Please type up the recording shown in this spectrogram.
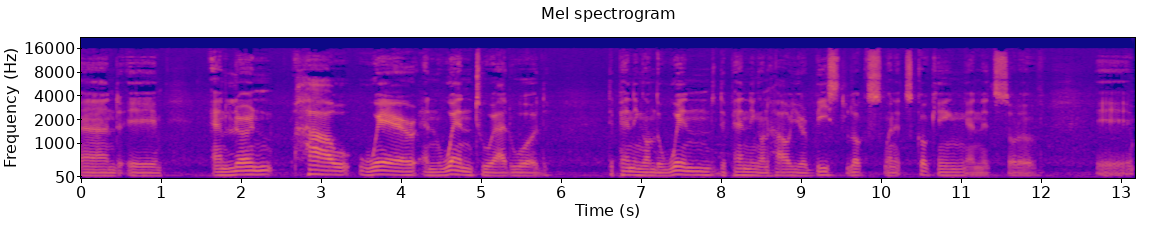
and uh, and learn how, where, and when to add wood, depending on the wind, depending on how your beast looks when it's cooking, and it's sort of, uh,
